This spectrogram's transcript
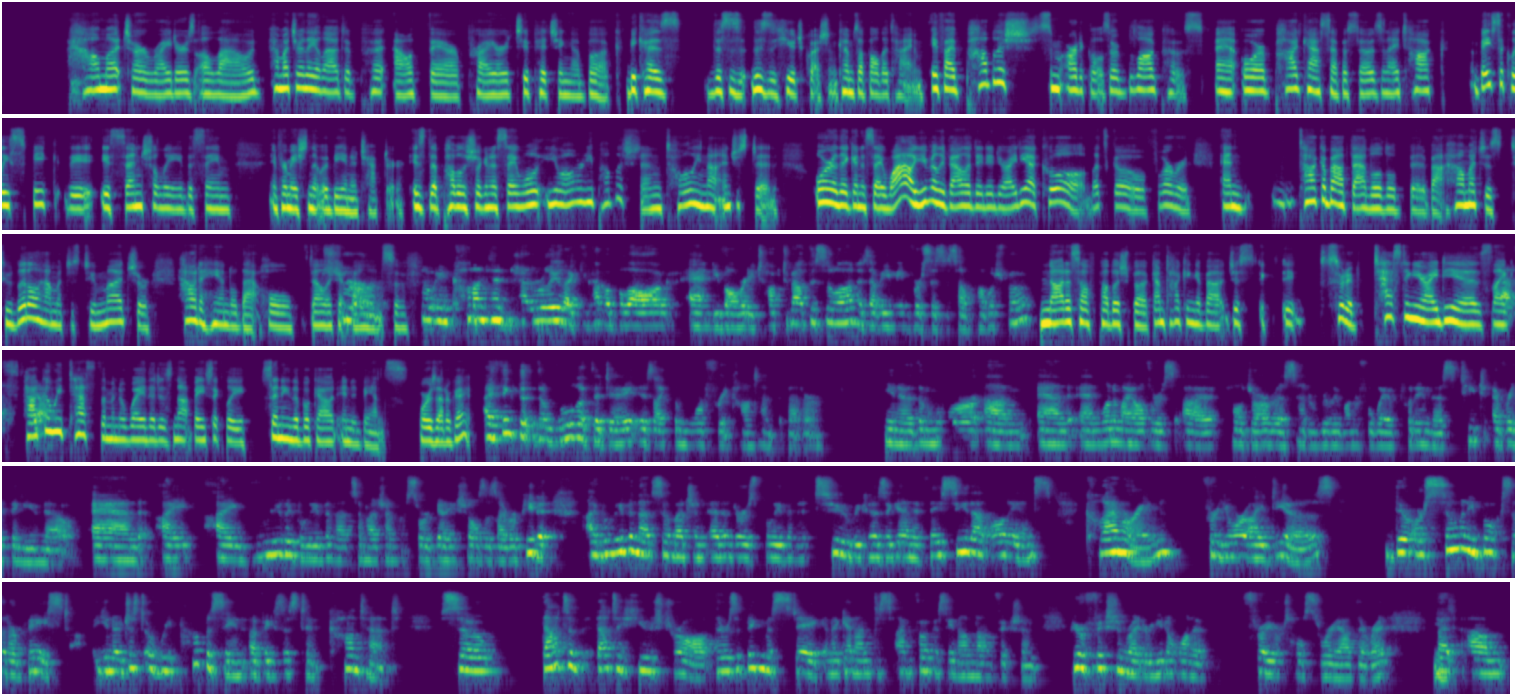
how much are writers allowed how much are they allowed to put out there prior to pitching a book? Because this is this is a huge question comes up all the time. If i publish some articles or blog posts uh, or podcast episodes and i talk basically speak the essentially the same information that would be in a chapter. Is the publisher going to say well you already published and totally not interested. Or are they going to say wow you really validated your idea cool let's go forward. And talk about that a little bit about how much is too little how much is too much or how to handle that whole delicate sure. balance of so in content generally like you have a blog and you've already talked about this a lot is that what you mean versus a self-published book not a self-published book i'm talking about just it, it, sort of testing your ideas like yes, how yeah. can we test them in a way that is not basically sending the book out in advance or is that okay i think that the rule of the day is like the more free content the better you know the more um, and and one of my authors uh, paul jarvis had a really wonderful way of putting this teach everything you know. And i i really believe in that so much. I'm sort of getting chills as i repeat it. I believe in that so much and editors believe in it too because again if they see that audience clamoring for your ideas there are so many books that are based you know just a repurposing of existent content. So that's a that's a huge draw. There's a big mistake, and again, I'm just I'm focusing on nonfiction. If you're a fiction writer, you don't want to throw your whole story out there, right? Yes. But um,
